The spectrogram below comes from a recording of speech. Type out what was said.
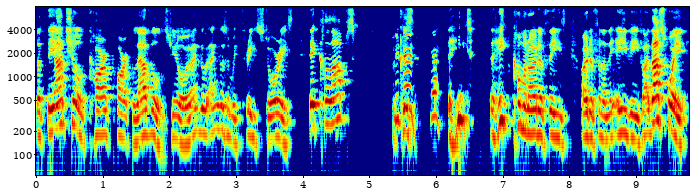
that the actual car park levels, you know, I think, I think there's only three stories, they collapsed because yeah. the heat, the heat coming out of these, out of an the EV. That's why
